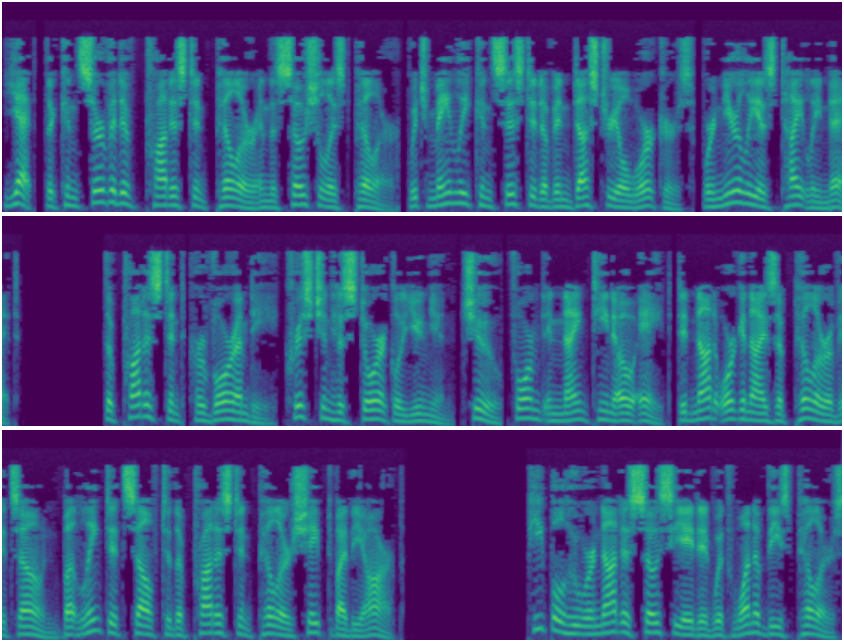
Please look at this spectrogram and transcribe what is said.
Yet, the conservative Protestant pillar and the socialist pillar, which mainly consisted of industrial workers, were nearly as tightly knit. The Protestant Christian Historical Union formed in 1908 did not organize a pillar of its own but linked itself to the Protestant pillar shaped by the ARP. People who were not associated with one of these pillars,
